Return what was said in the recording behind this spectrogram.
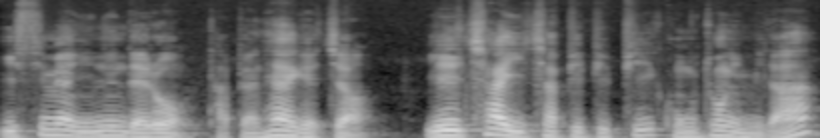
있으면 있는 대로 답변해야겠죠. 1차, 2차 PPP 공통입니다.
